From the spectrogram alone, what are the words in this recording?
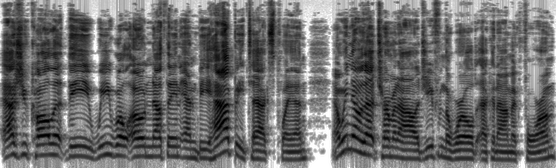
As you call it, the We Will Own Nothing and Be Happy tax plan. And we know that terminology from the World Economic Forum.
